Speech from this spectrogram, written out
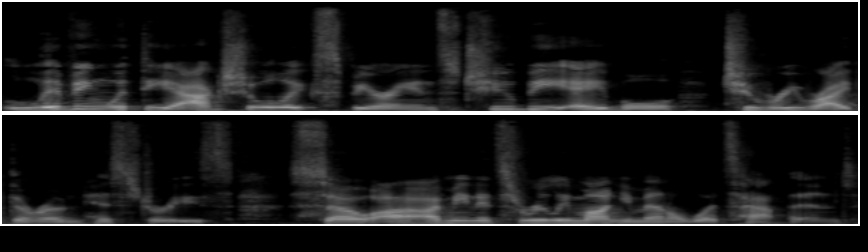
living with the actual experience to be able to rewrite their own histories. So, uh, I mean, it's really monumental what's happened.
